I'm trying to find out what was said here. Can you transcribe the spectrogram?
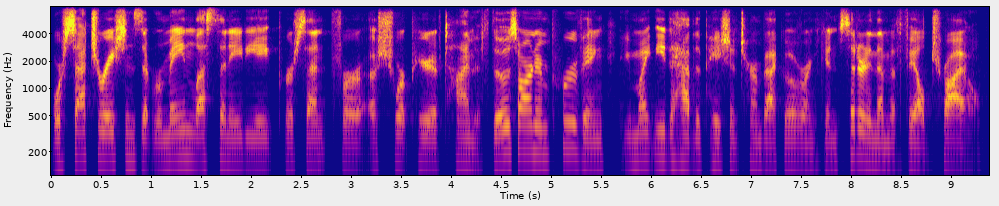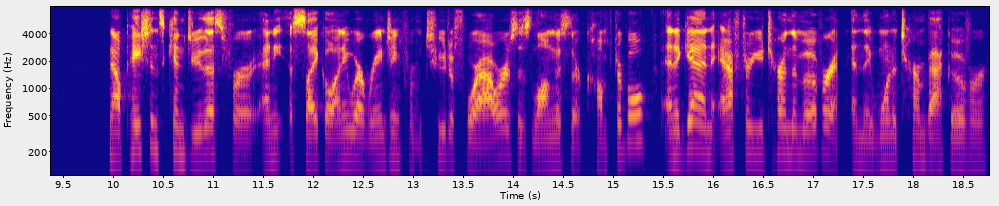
or saturations that remain less than 88% for a short period of time. If those aren't improving, you might need to have the patient turn back over and considering them a failed trial. Now, patients can do this for any a cycle anywhere ranging from two to four hours as long as they're comfortable. And again, after you turn them over and they want to turn back over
